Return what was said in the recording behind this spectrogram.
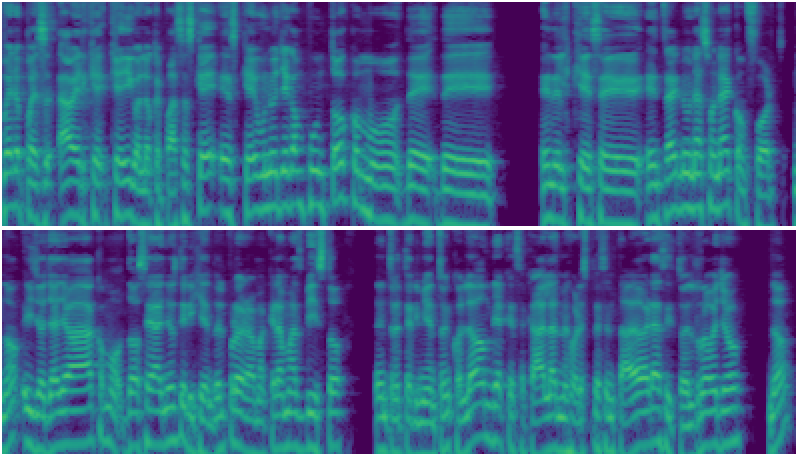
Bueno, pues a ver, ¿qué, qué digo? Lo que pasa es que, es que uno llega a un punto como de, de- en el que se entra en una zona de confort, ¿no? Y yo ya llevaba como 12 años dirigiendo el programa que era más visto de entretenimiento en Colombia, que sacaba las mejores presentadoras y todo el rollo, ¿no?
